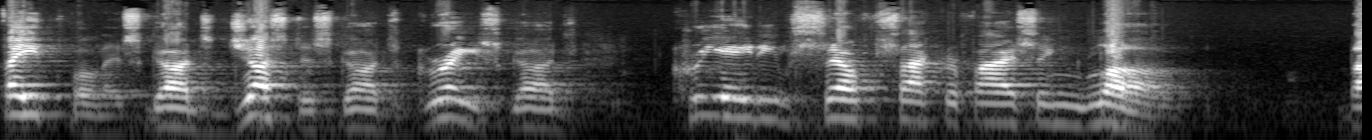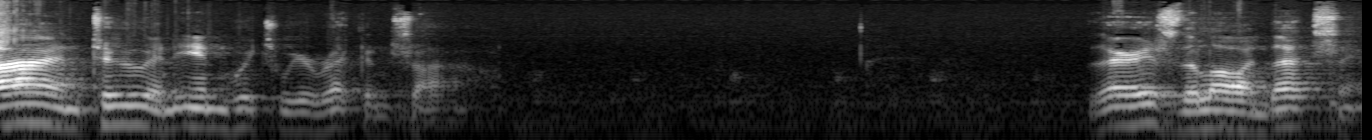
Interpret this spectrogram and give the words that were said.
faithfulness, God's justice, God's grace, God's creative, self sacrificing love, by and to and in which we are reconciled. There is the law in that sense.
